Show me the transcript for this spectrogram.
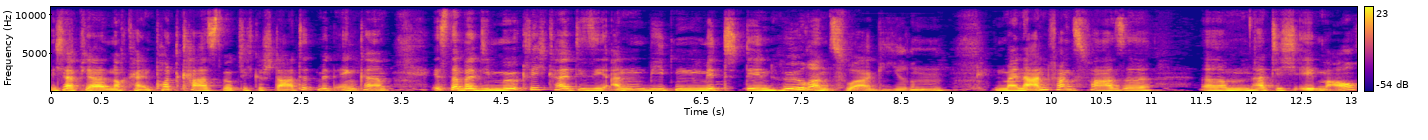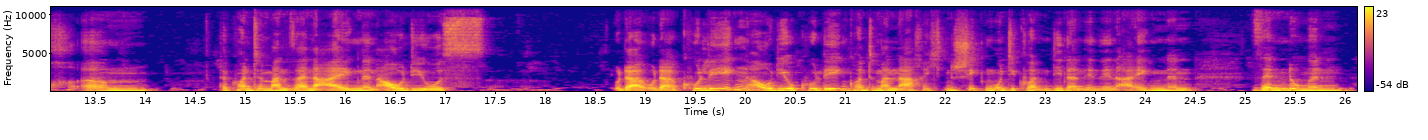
ich habe ja noch keinen Podcast wirklich gestartet mit Enker, ist aber die Möglichkeit, die sie anbieten, mit den Hörern zu agieren. In meiner Anfangsphase ähm, hatte ich eben auch, ähm, da konnte man seine eigenen Audios oder, oder Kollegen, Audiokollegen konnte man Nachrichten schicken und die konnten die dann in den eigenen Sendungen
